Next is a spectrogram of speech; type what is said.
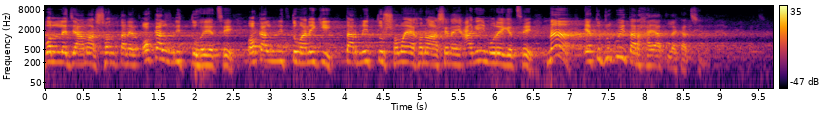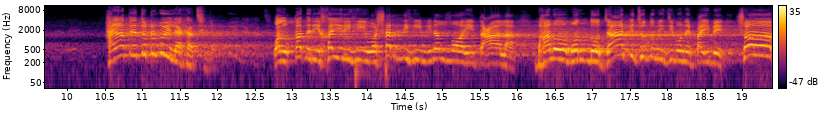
বললে যে আমার সন্তানের অকাল মৃত্যু হয়েছে। অকাল মৃত্যু মানে কি? তার মৃত্যুর সময় এখনও আসে নাই, আগেই মরে গেছে। না, এতটুকুই তার হায়াত লেখা ছিল। হায়াত এতটুকুই লেখা ছিল। ভালো, মন্দ যা কিছু তুমি জীবনে পাইবে, সব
